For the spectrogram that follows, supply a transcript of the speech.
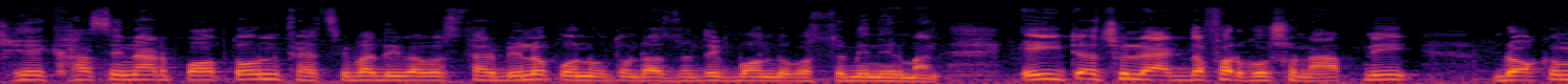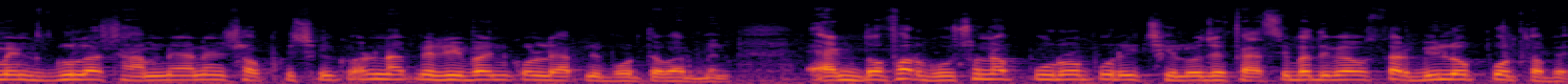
শেখ হাসিনার পতন ফ্যাসিবাদী ব্যবস্থার বিলোপ ও নতুন রাজনৈতিক বন্দোবস্ত বিনির্মাণ। এইটা ছিল এক দফার ঘোষণা। আপনি ডকুমেন্টসগুলো সামনে আনেন সব কিছুই করেন আপনি রিভাইন্ড করলে আপনি পড়তে পারবেন। এক দফার ঘোষণা পুরোপুরি ছিল যে ফ্যাসিবাদী ব্যবস্থার বিলোপ করতে হবে।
